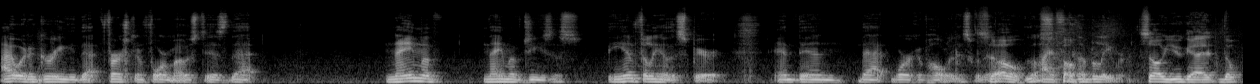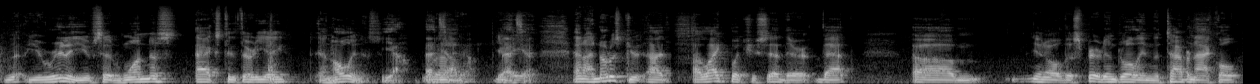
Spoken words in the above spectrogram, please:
I would agree that first and foremost is that name of name of Jesus, the infilling of the Spirit, and then that work of holiness with So- the life so- of the believer. So you guys, the, you really you've said oneness, Acts two thirty eight, and holiness. Yeah, that's Without it. doubt. Yeah, That's yeah. it. And I noticed you. I I like what you said there. That um, you know the spirit indwelling the tabernacle,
